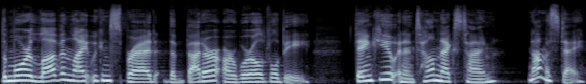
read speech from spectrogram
The more love and light we can spread, the better our world will be. Thank you, and until next time, namaste.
